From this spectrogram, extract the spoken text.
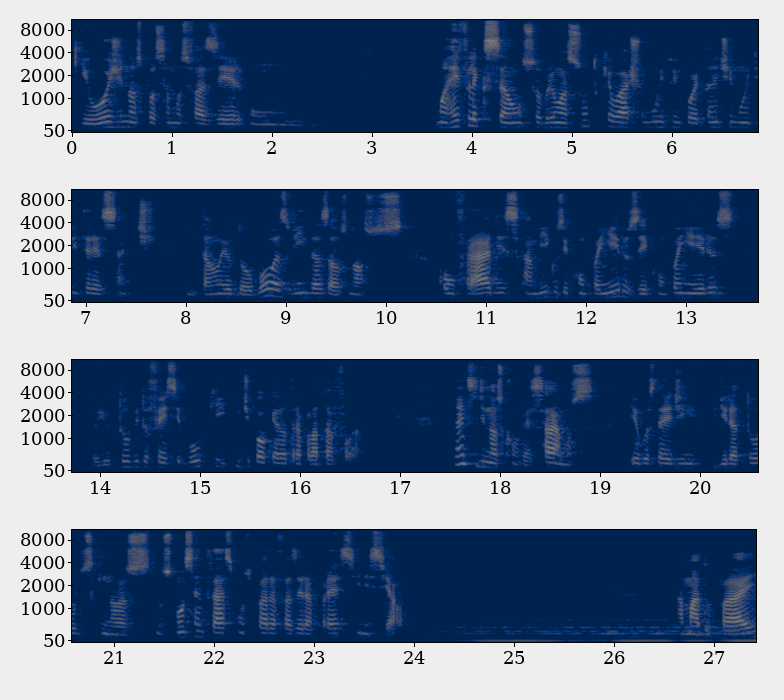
que hoje nós possamos fazer um, uma reflexão sobre um assunto que eu acho muito importante e muito interessante. Então eu dou boas-vindas aos nossos confrades, amigos e companheiros e companheiras do YouTube, do Facebook e de qualquer outra plataforma. Antes de nós conversarmos, eu gostaria de pedir a todos que nós nos concentrássemos para fazer a prece inicial. Amado Pai,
